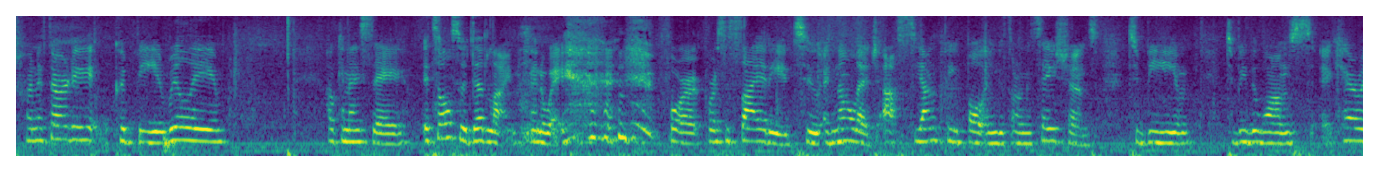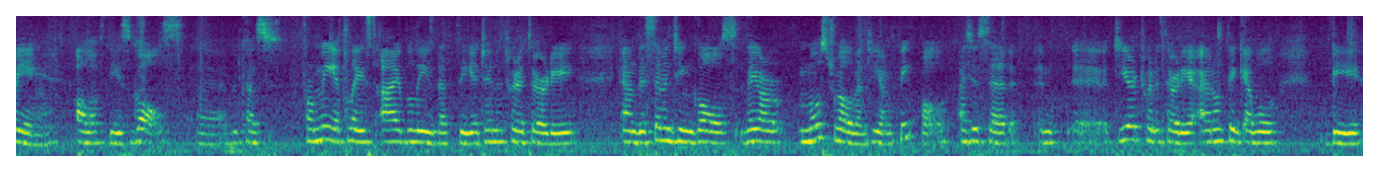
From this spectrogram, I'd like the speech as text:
2030 could be really how can I say, it's also a deadline in a way for, for society to acknowledge us, young people and youth organizations, to be, to be the ones uh, carrying all of these goals. Uh, because for me, at least, I believe that the Agenda 2030 and the 17 goals, they are most relevant to young people. As you said, in uh, year 2030, I don't think I will be,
